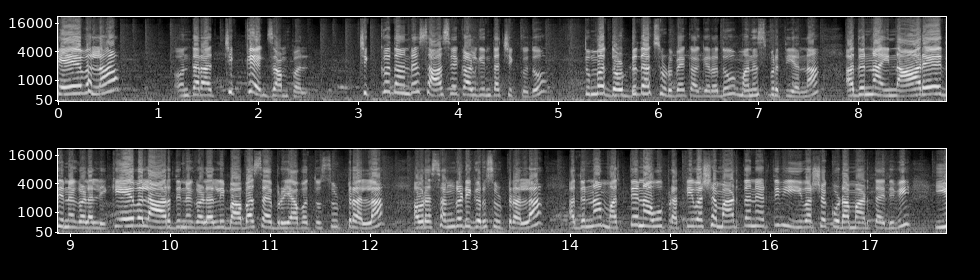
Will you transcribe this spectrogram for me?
ಕೇವಲ ಒಂಥರ ಚಿಕ್ಕ ಎಕ್ಸಾಂಪಲ್ ಚಿಕ್ಕದಂದರೆ ಸಾಸಿವೆ ಕಾಳಿಗಿಂತ ಚಿಕ್ಕದು. ತುಂಬ ದೊಡ್ಡದಾಗಿ ಸುಡಬೇಕಾಗಿರೋದು ಮನುಸ್ಮೃತಿಯನ್ನು. ಅದನ್ನು ಇನ್ನು ಆರೇ ದಿನಗಳಲ್ಲಿ, ಕೇವಲ ಆರು ದಿನಗಳಲ್ಲಿ ಬಾಬಾ ಸಾಹೇಬ್ರು ಯಾವತ್ತು ಸುಟ್ರಲ್ಲ. ಅವರ ಸಂಗಡಿಗರು ಸುಟ್ರಲ್ಲ, ಅದನ್ನ ಮತ್ತೆ ನಾವು ಪ್ರತಿ ವರ್ಷ ಮಾಡ್ತಾನೆ ಇರ್ತೀವಿ, ಈ ವರ್ಷ ಕೂಡ ಮಾಡ್ತಾ ಇದ್ದೀವಿ ಈ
